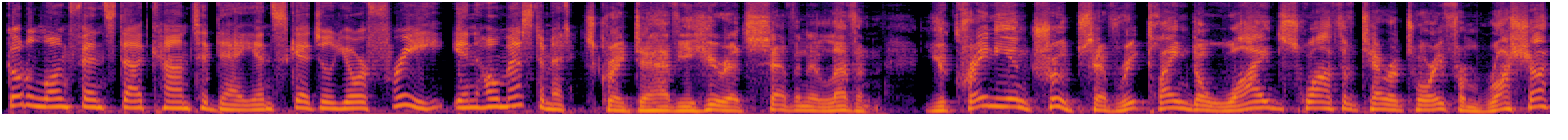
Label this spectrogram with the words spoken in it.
Go to longfence.com today and schedule your free in home estimate. It's great to have you here at 7 Eleven. Ukrainian troops have reclaimed a wide swath of territory from Russia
